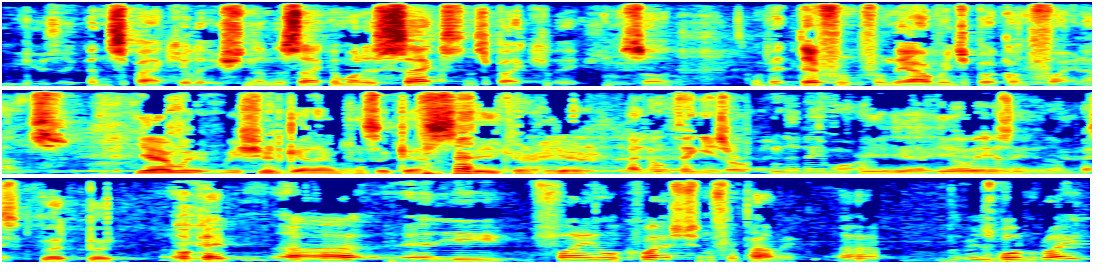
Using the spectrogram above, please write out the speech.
music and speculation, and the second one is sex and speculation. So a bit different from the average book on finance. Yeah, we, we should get him as a guest speaker here. I don't think he's around anymore. Yeah, yeah. No, he isn't. Yes. Okay. But, but okay. Uh, any final question for Patrick? Uh, there is one right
